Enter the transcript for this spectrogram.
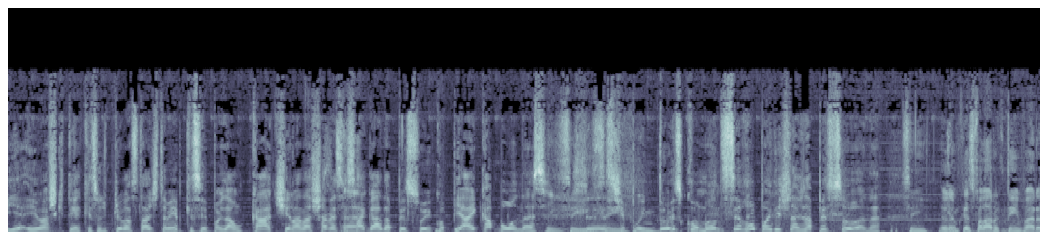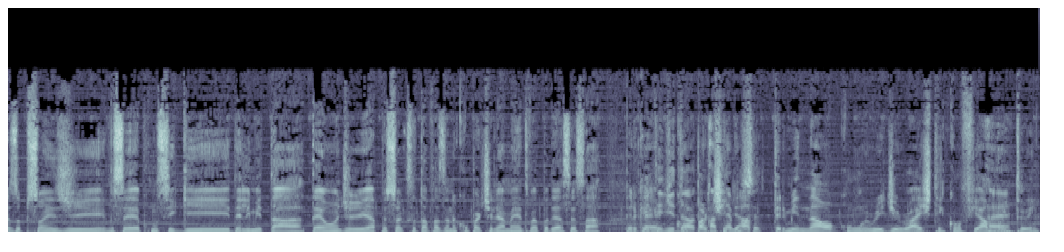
e é, eu acho que tem a questão de privacidade também, porque você pode dar um cat lá na chave SSH da pessoa e copiar e acabou, né? Sim, sim, sim. Tipo, em dois comandos você roubou a identidade da pessoa, né? Sim. Eu lembro que eles falaram que tem várias opções de você conseguir delimitar até onde a pessoa que você está fazendo compartilhamento vai poder acessar. Pelo que é, eu entendi, compartilhar você... terminal com read write tem que confiar é. muito, hein?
